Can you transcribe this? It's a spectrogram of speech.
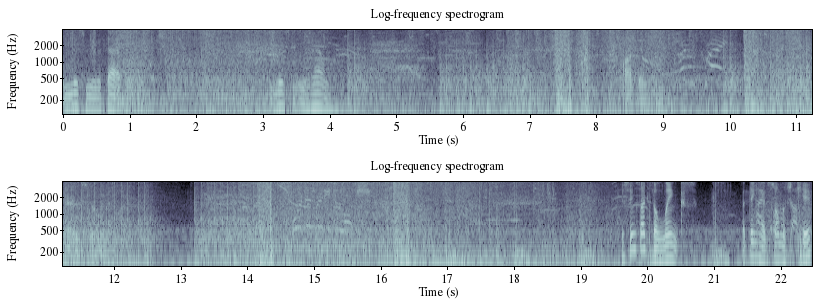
You missed me with that, boy. You missed me with that one. These things like the Lynx. That thing had so much kick.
